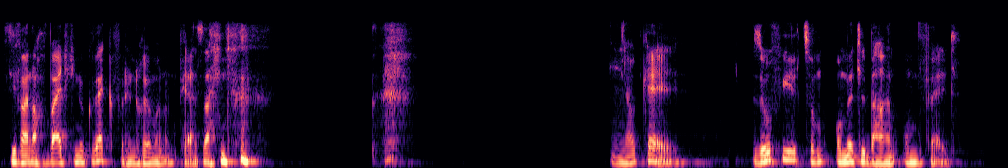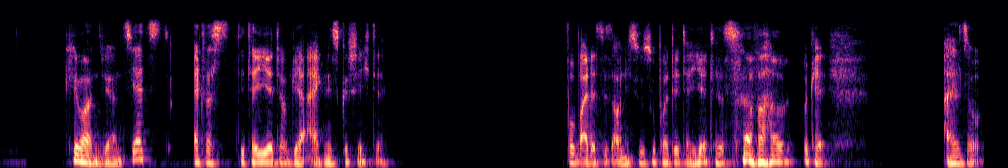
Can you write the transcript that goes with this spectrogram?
sie waren auch weit genug weg von den Römern und Persern. okay, so viel zum unmittelbaren Umfeld. Kümmern wir uns jetzt etwas detaillierter um die Ereignisgeschichte. Wobei das jetzt auch nicht so super detailliert ist, aber okay. Also,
